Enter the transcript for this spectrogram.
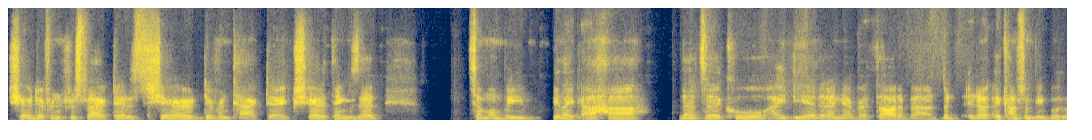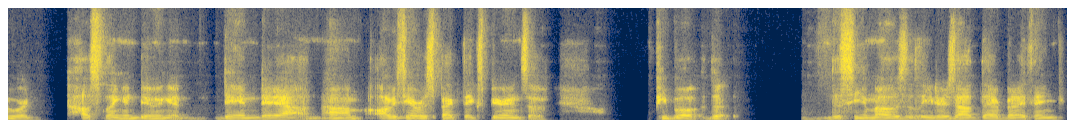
share different perspectives, share different tactics, share things that someone will be, be like, aha, that's a cool idea that I never thought about. But it, it comes from people who are hustling and doing it day in, day out. Um, obviously, I respect the experience of people, the the CMOs, the leaders out there, but I think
